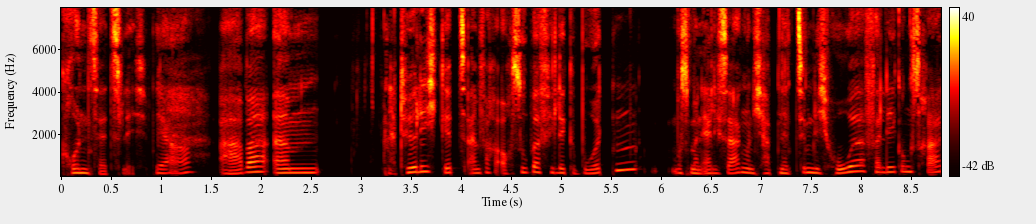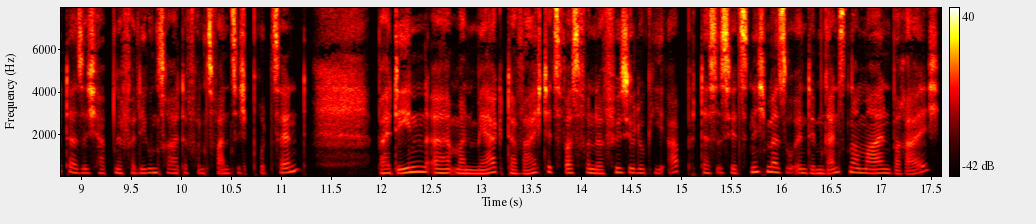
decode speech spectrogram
grundsätzlich. Ja. Aber ähm, Natürlich gibt's einfach auch super viele Geburten, muss man ehrlich sagen. Und ich habe eine ziemlich hohe Verlegungsrate. Also ich habe eine Verlegungsrate von 20 Prozent, bei denen äh, man merkt, da weicht jetzt was von der Physiologie ab. Das ist jetzt nicht mehr so in dem ganz normalen Bereich.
